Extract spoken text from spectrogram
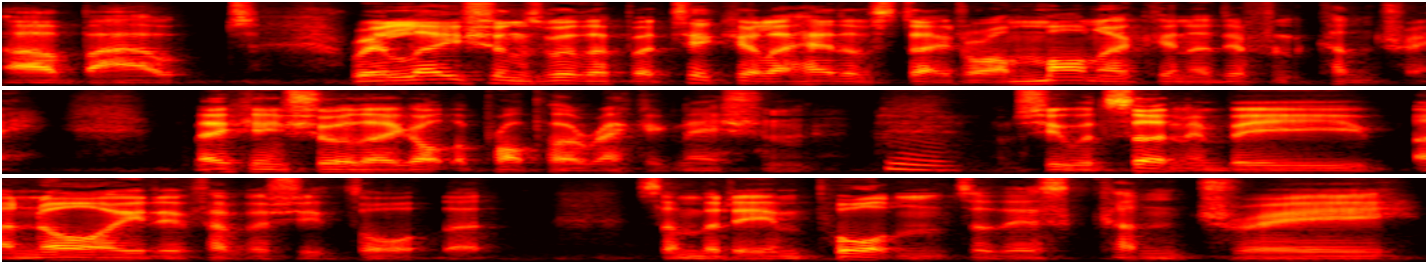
about relations with a particular head of state or a monarch in a different country, making sure they got the proper recognition. Hmm. She would certainly be annoyed if ever she thought that somebody important to this country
